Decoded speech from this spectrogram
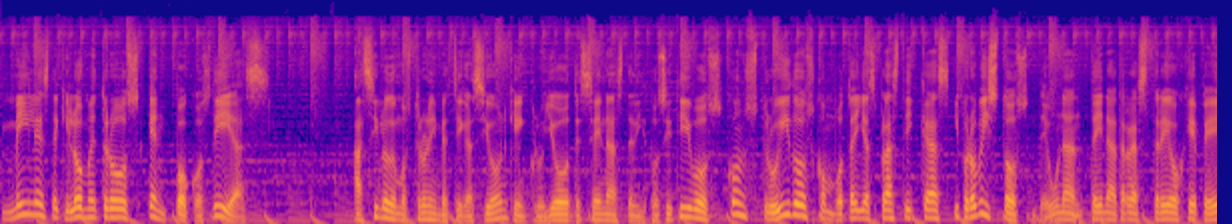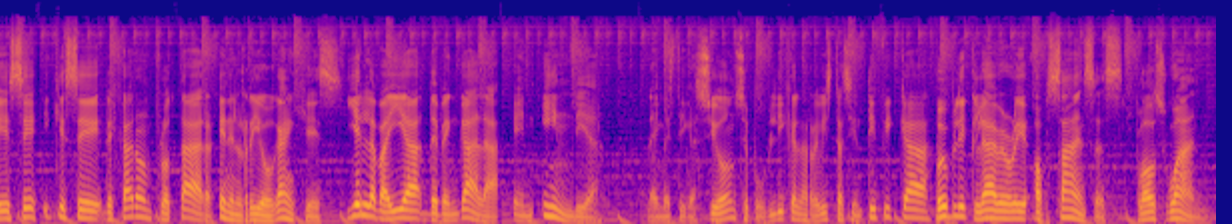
miles de kilómetros en pocos días. Así lo demostró una investigación que incluyó decenas de dispositivos construidos con botellas plásticas y provistos de una antena de rastreo GPS y que se dejaron flotar en el río Ganges y en la bahía de Bengala, en India. La investigación se publica en la revista científica Public Library of Sciences, Plus One.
